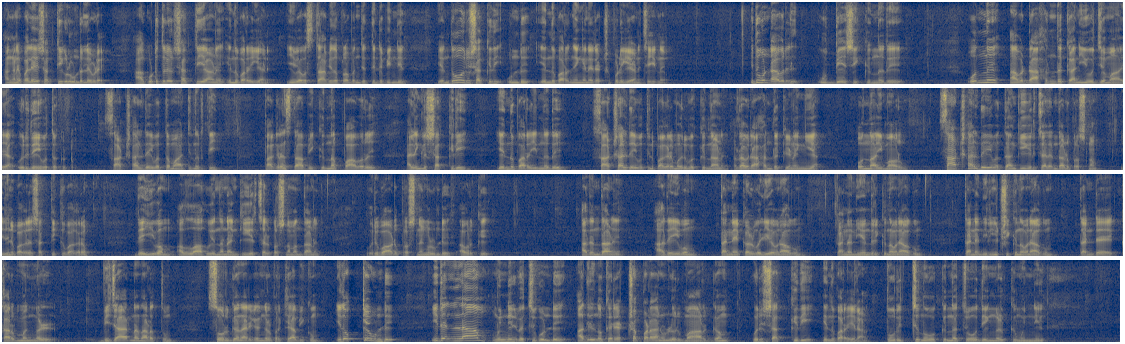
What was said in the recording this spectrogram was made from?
അങ്ങനെ പല ശക്തികളും ഉണ്ടല്ലോ ഇവിടെ. ആ കൂട്ടത്തിലൊരു ശക്തിയാണ് എന്ന് പറയുകയാണ്. ഈ വ്യവസ്ഥാപിത പ്രപഞ്ചത്തിന്റെ പിന്നിൽ എന്തോ ഒരു ശക്തി ഉണ്ട് എന്ന് പറഞ്ഞിങ്ങനെ രക്ഷപ്പെടുകയാണ് ചെയ്യുന്നത്. ഇതുകൊണ്ട് അവർ ഉദ്ദേശിക്കുന്നത് ഒന്ന് അവരുടെ അഹന്തക്ക് അനുയോജ്യമായ ഒരു ദൈവത്തെ കിട്ടും. സാക്ഷാൽ ദൈവത്തെ മാറ്റി നിർത്തി പകരം സ്ഥാപിക്കുന്ന പവർ അല്ലെങ്കിൽ ശക്തി എന്ന് പറയുന്നത് സാക്ഷാൽ ദൈവത്തിന് പകരം അവർ വെക്കുന്നതാണ്. അത് അവർ അഹന്തക്ക് ഇണങ്ങിയ ഒന്നായി മാറും. സാക്ഷാൽ ദൈവത്തെ അംഗീകരിച്ചാൽ എന്താണ് പ്രശ്നം? ഇതിന് പകരം ശക്തിക്ക് പകരം ദൈവം അള്ളാഹു എന്നാണ് അംഗീകരിച്ചാൽ പ്രശ്നം എന്താണ്? ഒരുപാട് പ്രശ്നങ്ങളുണ്ട് അവർക്ക്. അതെന്താണ്? ആ ദൈവം തന്നേക്കാൾ വലിയവനാകും തന്നെ നിയന്ത്രിക്കുന്നവനാകും തന്നെ നിരീക്ഷിക്കുന്നവനാകും. തന്റെ കർമ്മങ്ങൾ വിചാരണ നടത്തും സ്വർഗനരകങ്ങൾ പ്രഖ്യാപിക്കും. ഇതൊക്കെ ഉണ്ട്. ഇതെല്ലാം മുന്നിൽ വെച്ചുകൊണ്ട് അതിൽ നിന്നൊക്കെ രക്ഷപ്പെടാനുള്ളൊരു മാർഗം ഒരു ശക്തി എന്ന് പറയലാണ്. തുറിച്ചു നോക്കുന്ന ചോദ്യങ്ങൾക്ക് മുന്നിൽ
